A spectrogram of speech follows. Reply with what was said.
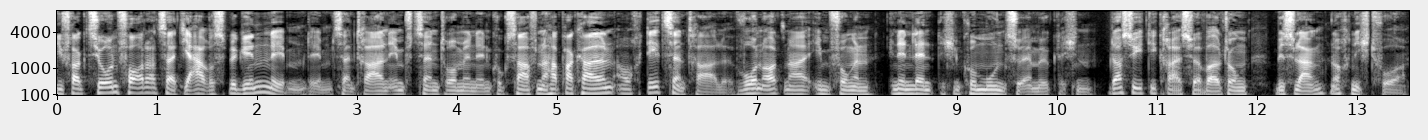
Die Fraktion fordert seit Jahresbeginn neben dem zentralen Impfzentrum in den Cuxhavener Hapaghallen auch dezentrale, wohnortnahe Impfungen in den ländlichen Kommunen zu ermöglichen. Das sieht die Kreisverwaltung bislang noch nicht vor.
